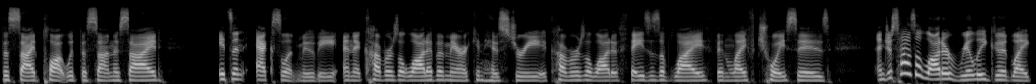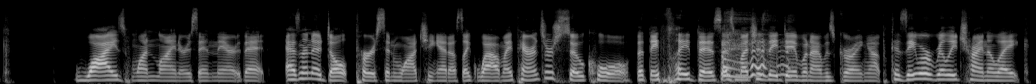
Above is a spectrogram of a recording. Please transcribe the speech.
the side plot with the son aside it's an excellent movie and it covers a lot of american history it covers a lot of phases of life and life choices and just has a lot of really good like wise one liners in there that as an adult person watching it i was like wow my parents are so cool that they played this as much as they did when i was growing up because they were really trying to like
